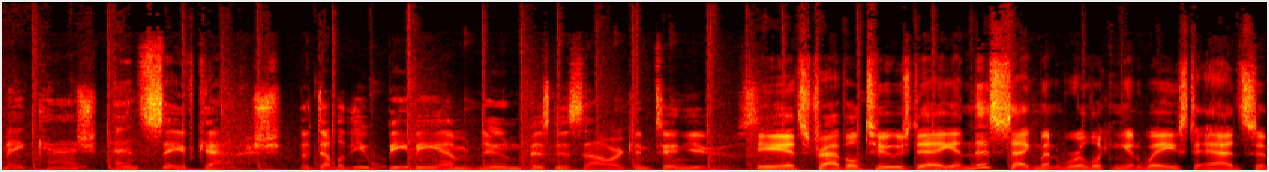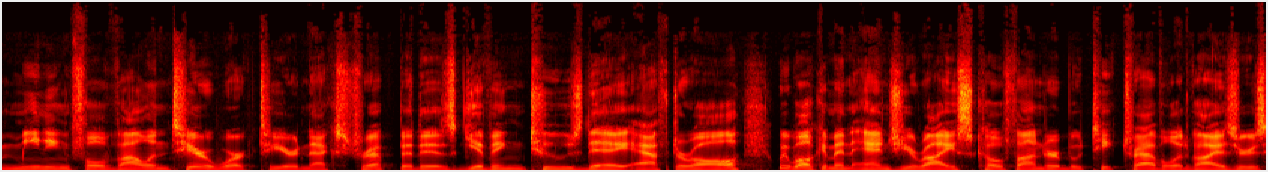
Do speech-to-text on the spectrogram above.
make cash and save cash. The WBBM Noon Business Hour continues. It's Travel Tuesday. In this segment, we're looking at ways to add some meaningful volunteer work to your next trip. It is Giving Tuesday, after all. We welcome in Angie Rice, co founder of Boutique Travel Advisors,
